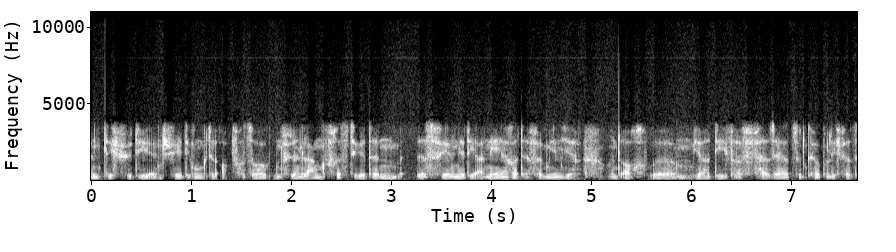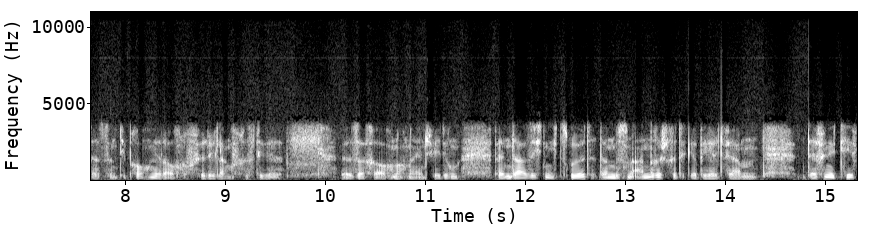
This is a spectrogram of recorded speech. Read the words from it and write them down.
endlich für die Entschädigung der Opfer sorgt und für den langfristige, denn es fehlen ja die Ernährer der Familie und auch ähm, ja die versehrt sind, körperlich versetzt sind, die brauchen ja auch für die langfristige äh, Sache auch noch eine Entschädigung. Wenn da sich nichts rührt, dann müssen andere Schritte gewählt werden. Definitiv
